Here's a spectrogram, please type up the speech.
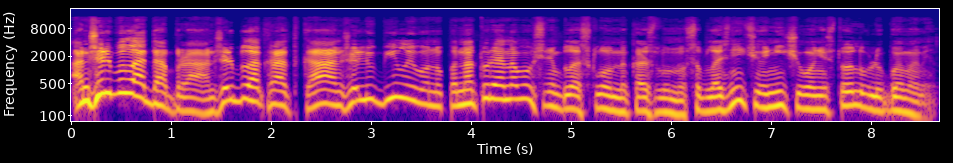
Анжель была добра, Анжель была кратка, Анжель любила его, но по натуре она вовсе не была склонна к козлу, но соблазнить ее ничего не стоило в любой момент.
